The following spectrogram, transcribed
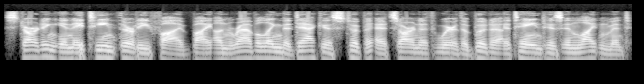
starting in 1835 by unraveling the Dhamek Stupa at Sarnath where the Buddha attained his enlightenment,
